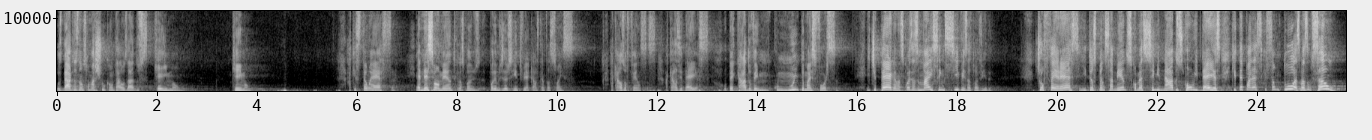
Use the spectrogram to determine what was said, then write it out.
Os dardos não só machucam, tá? Os dardos queimam. Queimam. A questão é essa. É nesse momento que nós podemos, dizer o seguinte: vem aquelas tentações, aquelas ofensas, aquelas ideias. O pecado vem com muito mais força e te pega nas coisas mais sensíveis da tua vida. Te oferece e teus pensamentos começam seminados com ideias que até parece que são tuas, mas não são.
